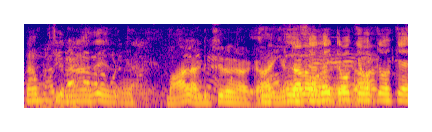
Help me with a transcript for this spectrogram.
நான் பிடிச்சிக்கிறேன் அது பால் அடிச்சிருங்க அக்கா ரைட் ஓகே ஓகே ஓகே.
